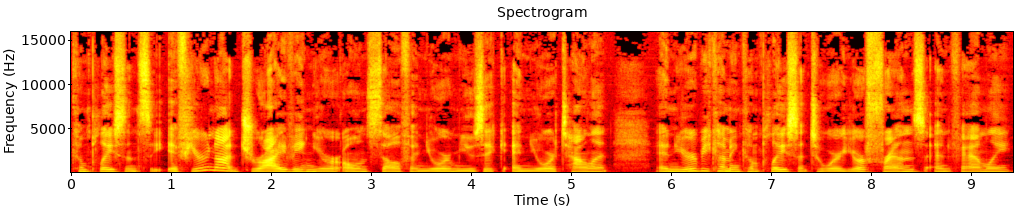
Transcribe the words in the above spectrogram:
Complacency. If you're not driving your own self and your music and your talent, and you're becoming complacent to where your friends and family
